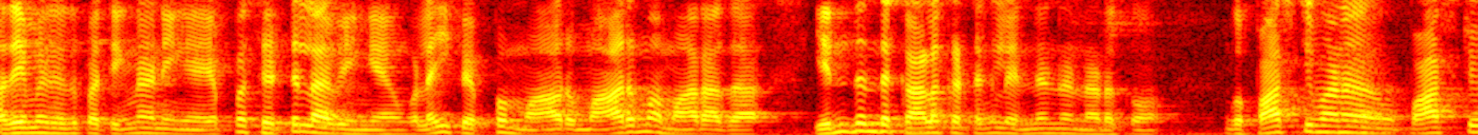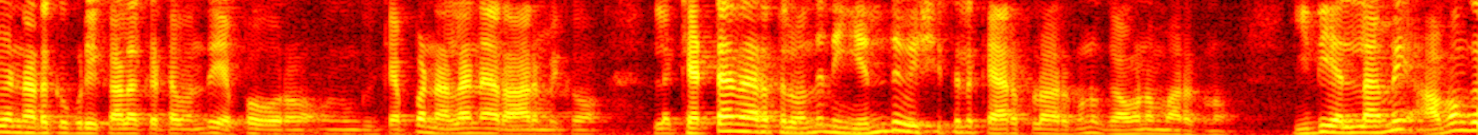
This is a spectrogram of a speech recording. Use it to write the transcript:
அதே மாதிரி வந்து பார்த்திங்கன்னா நீங்கள் எப்போ செட்டில் ஆவீங்க? உங்கள் லைஃப் எப்போ மாறும்? மாறுமா மாறாதா? எந்தெந்த காலகட்டங்கள் என்னென்ன நடக்கும்? உங்கள் பாசிட்டிவான பாசிட்டிவாக நடக்கக்கூடிய காலகட்டம் வந்து எப்போ வரும்? உங்களுக்கு எப்போ நல்ல நேரம் ஆரம்பிக்கும்? இல்லை கெட்ட நேரத்தில் வந்து நீங்கள் எந்த விஷயத்தில் கேர்ஃபுல்லாக இருக்கணும்? கவனமாக இருக்கணும். இது எல்லாமே அவங்க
